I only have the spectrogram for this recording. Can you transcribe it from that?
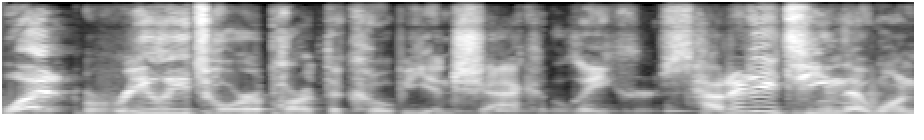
What really tore apart the Kobe and Shaq Lakers? How did a team that won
